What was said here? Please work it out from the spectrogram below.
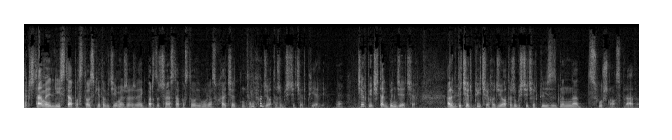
jak czytamy listy apostolskie, to widzimy, że, że jak bardzo często apostołowie mówią: Słuchajcie, to nie chodzi o to, żebyście cierpieli. Nie? Cierpieć i tak będziecie. Ale gdy cierpicie, chodzi o to, żebyście cierpieli ze względu na słuszną sprawę.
